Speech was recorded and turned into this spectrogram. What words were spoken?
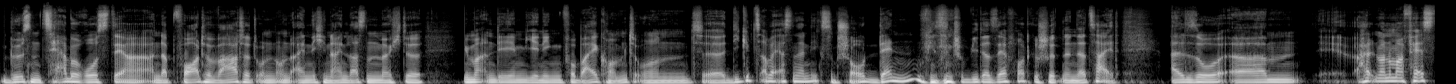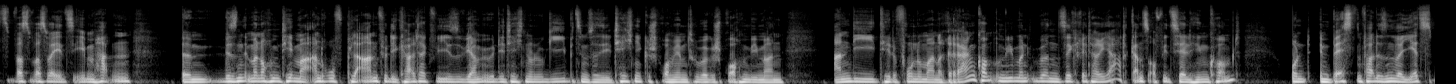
bösen Cerberus, der an der Pforte wartet und, und einen nicht hineinlassen möchte, wie man an demjenigen vorbeikommt. Und äh, die gibt es aber erst in der nächsten Show, denn wir sind schon wieder sehr fortgeschritten in der Zeit. Also ähm, halten wir nochmal fest, was, was wir jetzt eben hatten. Ähm, wir sind immer noch im Thema Anrufplan für die Kaltakquise. Wir haben über die Technologie bzw. die Technik gesprochen. Wir haben darüber gesprochen, wie man an die Telefonnummern rankommt und wie man über ein Sekretariat ganz offiziell hinkommt. Und im besten Falle sind wir jetzt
